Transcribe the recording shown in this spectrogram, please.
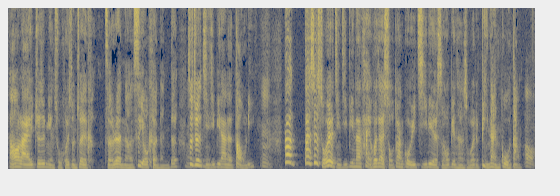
然后来就是免除毁损罪的可责任呢？是有可能的，这就是紧急避难的道理。嗯。那但是所谓的紧急避难，它也会在手段过于激烈的时候变成所谓的避难过当。哦，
